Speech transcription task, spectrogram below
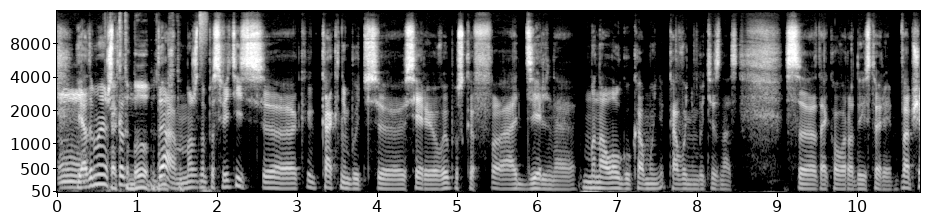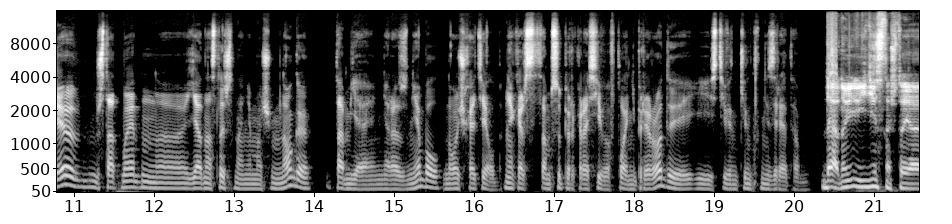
Я думаю, как что это было. Да, что... можно посвятить э, как-нибудь э, серию выпусков отдельно монологу кому кого-нибудь из нас с такого рода историей. Вообще, штат Мэн, э, я наслышан о нем очень много. Там я ни разу не был, но очень хотел бы. Мне кажется, там супер красиво в плане природы, и Стивен Кинг не зря там. Да, ну единственное, что я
